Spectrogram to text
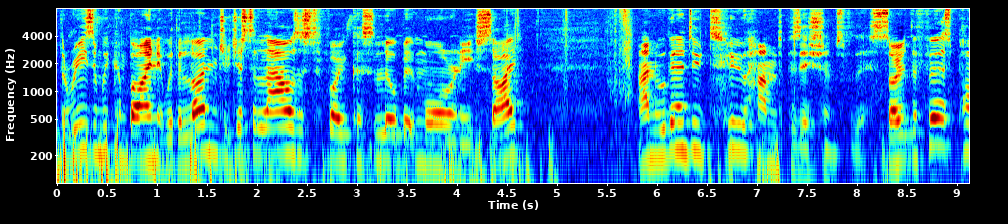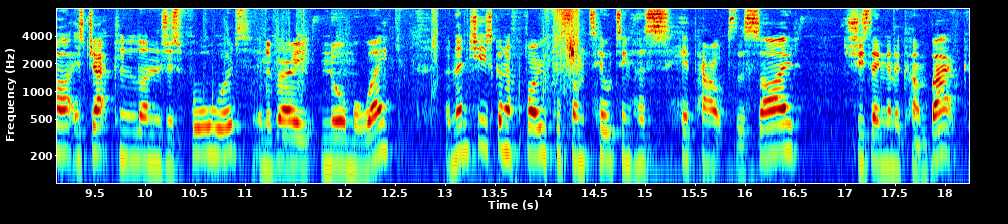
The reason we combine it with a lunge, it just allows us to focus a little bit more on each side. And we're going to do two hand positions for this. So the first part is Jacqueline lunges forward in a very normal way. And then she's going to focus on tilting her hip out to the side. She's then going to come back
